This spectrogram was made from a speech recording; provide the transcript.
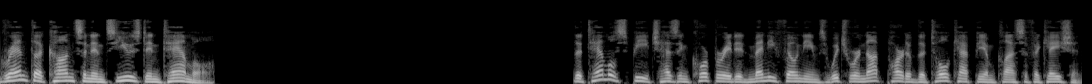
Grantha consonants used in Tamil The Tamil speech has incorporated many phonemes which were not part of the Tolkappiyam classification.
